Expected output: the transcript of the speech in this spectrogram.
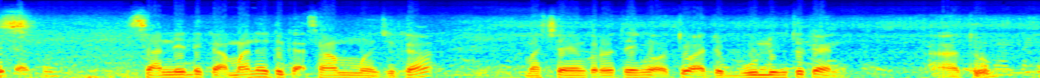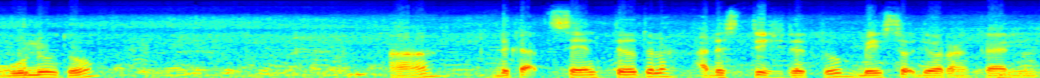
Apa, tak. Sanding dekat mana dekat sama juga. Macam yang korang tengok tu ada buluh tu kan. Ah tu, buluh tu. Ah, dekat center tu lah ada stage dia tu. Besok dia orang akan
